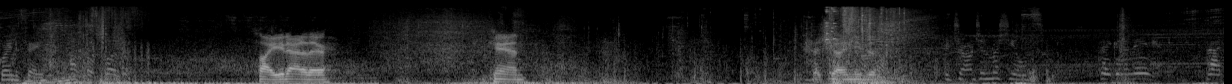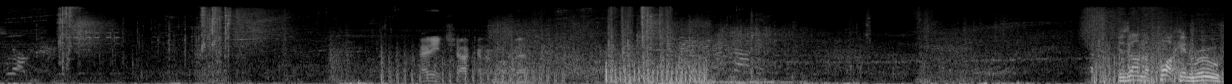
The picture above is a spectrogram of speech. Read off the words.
Going to phase. Hostile close. Ty, get out of there. You can. Betcha I need this. Recharging my shields. Taking a knee. Patching up. I need shotgun ammo, bet. He's on the fucking roof.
